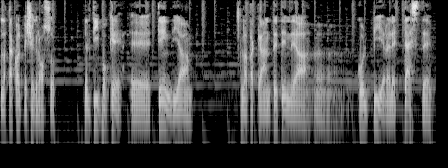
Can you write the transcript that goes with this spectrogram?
l'attacco al pesce grosso del tipo che eh, tendi a l'attaccante tende a eh, colpire le teste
